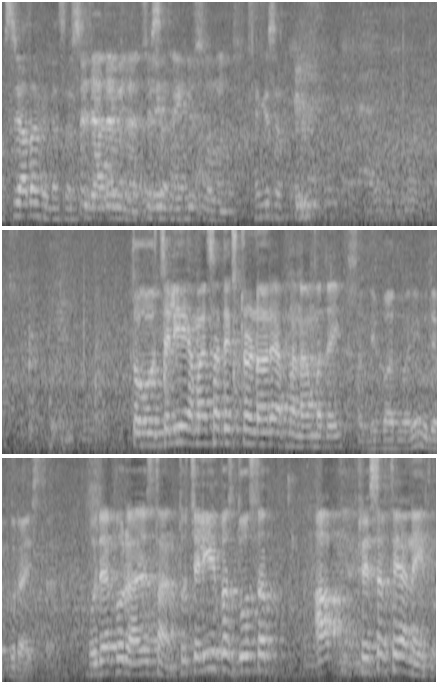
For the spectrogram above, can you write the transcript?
उससे ज़्यादा मिला सर। उससे ज़्यादा मिला। चलिए thank you so much thank you sir तो चलिए हमारे साथ एक स्टूडेंट और है अपना नाम बताइए। संदीप वाधवानी उदयपुर राजस्थान। उदयपुर राजस्थान। तो चलिए बस दोस्त अब आप फ्रेशर थे या नहीं थे?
